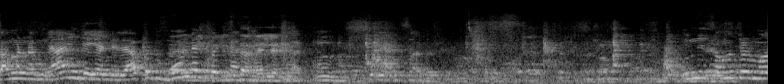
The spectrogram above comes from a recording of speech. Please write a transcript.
తమరు నాకు న్యాయం చేయండి లేకపోతే భూమి అయిపోయింది. సార్ ఇన్ని సంవత్సరాలు మా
